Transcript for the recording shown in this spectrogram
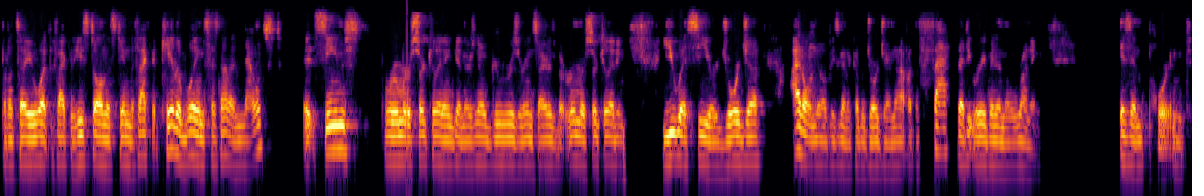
But I'll tell you what, the fact that he's still on this team, the fact that Caleb Williams has not announced, it seems rumors circulating again. There's no gurus or insiders, but rumors circulating USC or Georgia. I don't know if he's going to come to Georgia or not, but the fact that we're even in the running is important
